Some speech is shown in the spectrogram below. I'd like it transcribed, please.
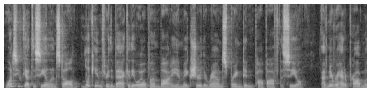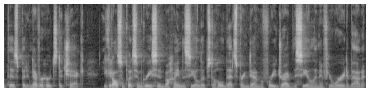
Once you've got the seal installed, look in through the back of the oil pump body and make sure the round spring didn't pop off the seal. I've never had a problem with this, but it never hurts to check. You could also put some grease in behind the seal lips to hold that spring down before you drive the seal in if you're worried about it.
